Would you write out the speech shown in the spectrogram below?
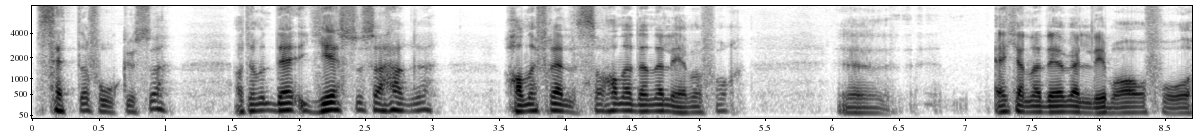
setter fokuset At det, Jesus er Herre. Han er frelser. Han er den jeg lever for. Eh, jeg kjenner det er veldig bra å få,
